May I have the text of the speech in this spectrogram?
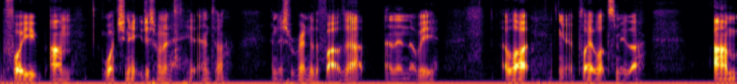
before you um watching it you just want to hit enter and just render the files out and then they'll be a lot you know play a lot smoother. Um,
